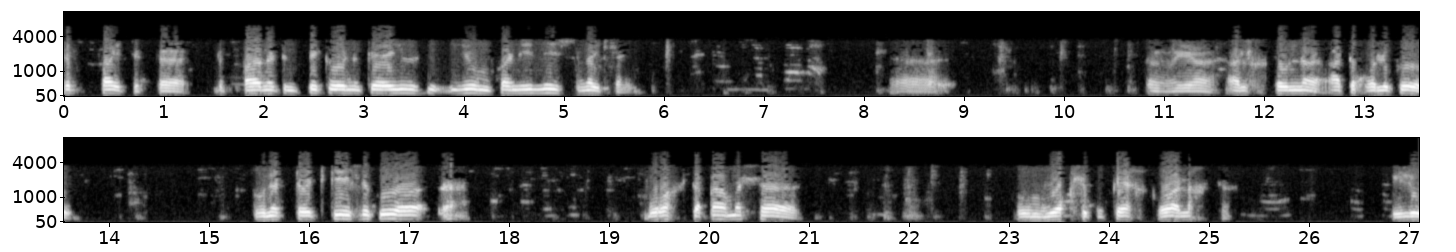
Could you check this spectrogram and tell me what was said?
napait ka, napanat ng pikun ka yung kaninis ngayon. Uh, luppaitik luppaanatin pikuun kayu yum qaninis ngaitlai ya alqunna atoquluku unattoit kiilluku buaqtaqaamassa umyoqluku keeqqualarta ilu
